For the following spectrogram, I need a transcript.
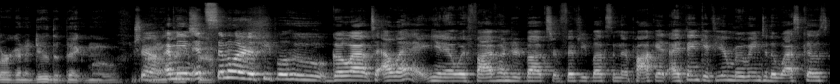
are going to do the big move. True. don't I, mean, think it's similar to people who go out to LA, you know, with 500 bucks or 50 bucks in their pocket. I think if you're moving to the West Coast,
